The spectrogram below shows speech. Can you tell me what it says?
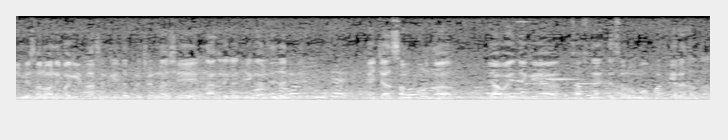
तुम्ही सर्वांनी बघितलं असेल की इथं प्रचंड अशी नागरिकांची गर्दी झालेली आहे. याच्यात संपूर्ण ज्या वैद्यकीय चाचण्या आहेत ते सर्व मोफत केल्या जातात.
